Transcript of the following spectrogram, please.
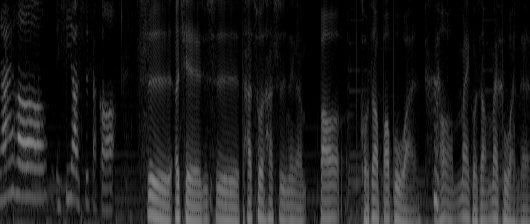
爱好，李姓药师大哥。是，而且就是他说他是那个包口罩包不完，然后卖口罩卖不完的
